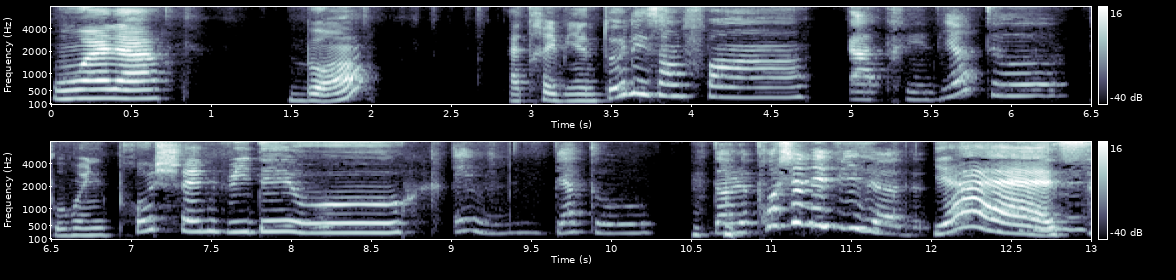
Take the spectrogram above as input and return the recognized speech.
voilà. Bon, À très bientôt les enfants À très bientôt. pour une prochaine vidéo. Et oui, bientôt. Dans le prochain épisode. Yes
